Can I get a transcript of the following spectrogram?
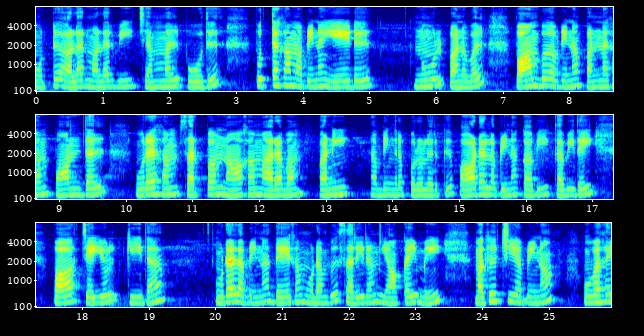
மொட்டு அலர் மலர் வி செம்மல் போது. புத்தகம் அப்படின்னா ஏடு நூல் பணுவல். பாம்பு அப்படின்னா பன்னகம் பாந்தல் உரகம் சர்ப்பம் நாகம் அரவம் பனி அப்படிங்கிற பொருள் இருக்குது பாடல் அப்படின்னா கவி கவிதை பா செய்யுள் கீத உடல் அப்படின்னா தேகம் உடம்பு சரீரம் யாக்கை மெய். மகிழ்ச்சி அப்படின்னா உவகை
